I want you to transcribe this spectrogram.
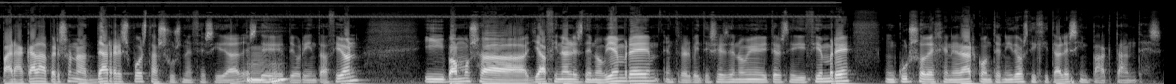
para cada persona dar respuesta a sus necesidades de, orientación. Y vamos a ya a finales de noviembre, entre el 26 de noviembre y 3 de diciembre, un curso de generar contenidos digitales impactantes.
